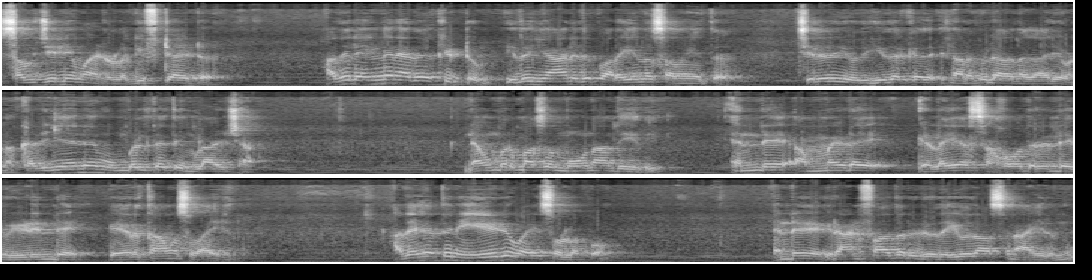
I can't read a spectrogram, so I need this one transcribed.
സൗജന്യമായിട്ടുള്ള ഗിഫ്റ്റായിട്ട്. അതിലെങ്ങനെ അത് കിട്ടും? ഇത് ഞാനിത് പറയുന്ന സമയത്ത് ചിലർ ചോദിക്കും ഇതൊക്കെ നടപ്പിലാകുന്ന കാര്യമാണ്. കഴിഞ്ഞതിന് മുമ്പിലത്തെ തിങ്കളാഴ്ച നവംബർ മാസം മൂന്നാം തീയതി എന്റെ അമ്മയുടെ ഇളയ സഹോദരന്റെ വീടിന്റെ കയറിത്താമസമായിരുന്നു അദ്ദേഹത്തിന് ഏഴ് വയസ്സുള്ളപ്പോൾ എന്റെ ഗ്രാൻഡ് ഫാദർ ഒരു ദൈവദാസനായിരുന്നു.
